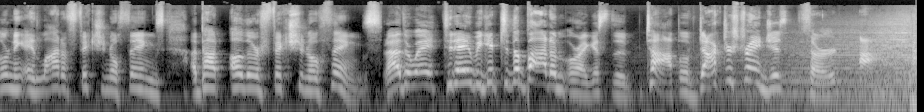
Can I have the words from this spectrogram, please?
learning a lot of fictional things about other fictional things. But either way, today we get to the bottom, or I guess the top, of Doctor Strange's third eye.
